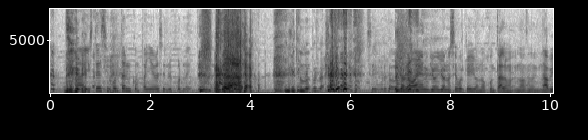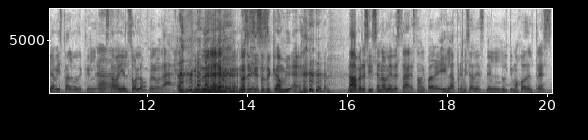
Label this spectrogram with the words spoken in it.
Ay, ustedes se juntan compañeros en el Fortnite. Invítenme, por favor. Sí, por favor. Yo no, eh, yo, yo no sé por qué yo no juntaba. No, sé, había visto algo de que él- Ah. estaba ahí él solo, pero ah. no sé si eso se cambia. no, pero sí, Xenoblade está, está muy padre. Y la premisa des- del último juego, del 3,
